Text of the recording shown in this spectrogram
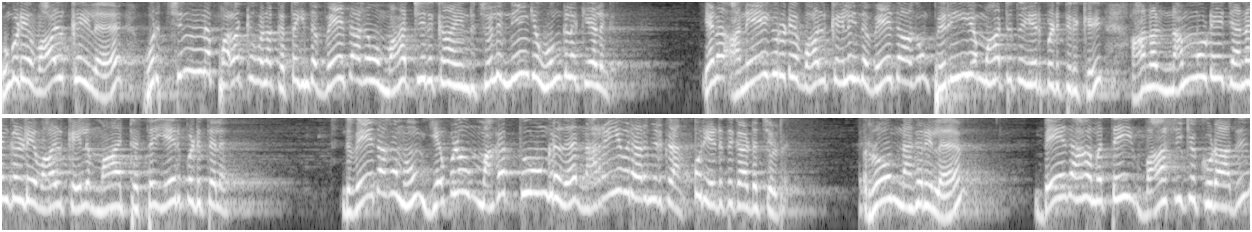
உங்களுடைய வாழ்க்கையில ஒரு சின்ன பழக்க வழக்கத்தை இந்த வேதாகமம் மாற்றியிருக்கான் என்று சொல்லி நீங்க உங்களை கேளுங்க. ஏன்னா அநேகருடைய வாழ்க்கையில இந்த வேதாகம் பெரிய மாற்றத்தை ஏற்படுத்தியிருக்கு. ஆனால் நம்முடைய ஜனங்களுடைய வாழ்க்கையில மாற்றத்தை ஏற்படுத்தல. இந்த வேதாகமும் எவ்வளவு மகத்துவங்கிறத நிறைய பேர் அறிஞ்சிருக்கிறாங்க. ஒரு எடுத்துக்காட்டு சொல்றேன். ரோம் நகரில் வேதாகமத்தை வாசிக்க கூடாது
